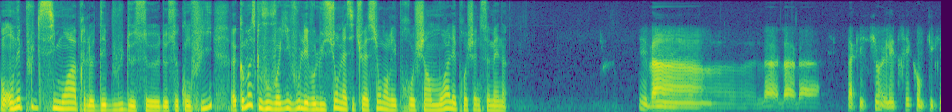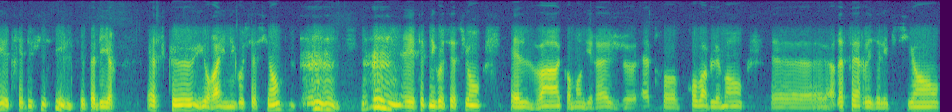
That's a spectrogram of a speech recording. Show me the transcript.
On est plus de six mois après le début de ce, de ce conflit. comment est-ce que vous voyez, vous, l'évolution de la situation dans les prochains mois, les prochaines semaines? Eh bien, la, la, question, elle est très compliquée et très difficile. C'est-à-dire, est-ce qu'il y aura une négociation Et cette négociation, elle va, comment dirais-je, être probablement euh, refaire les élections,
